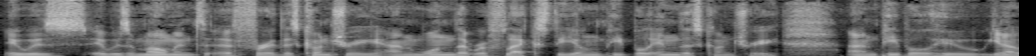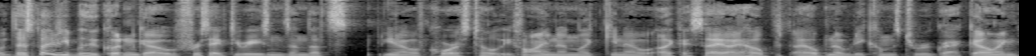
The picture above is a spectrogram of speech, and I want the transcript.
It was it was a moment uh, for this country and one that reflects the young people in this country and people who you know there's plenty of people who couldn't go for safety reasons. And that's you know of course totally fine and like you know like I say I hope I hope nobody comes to regret going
